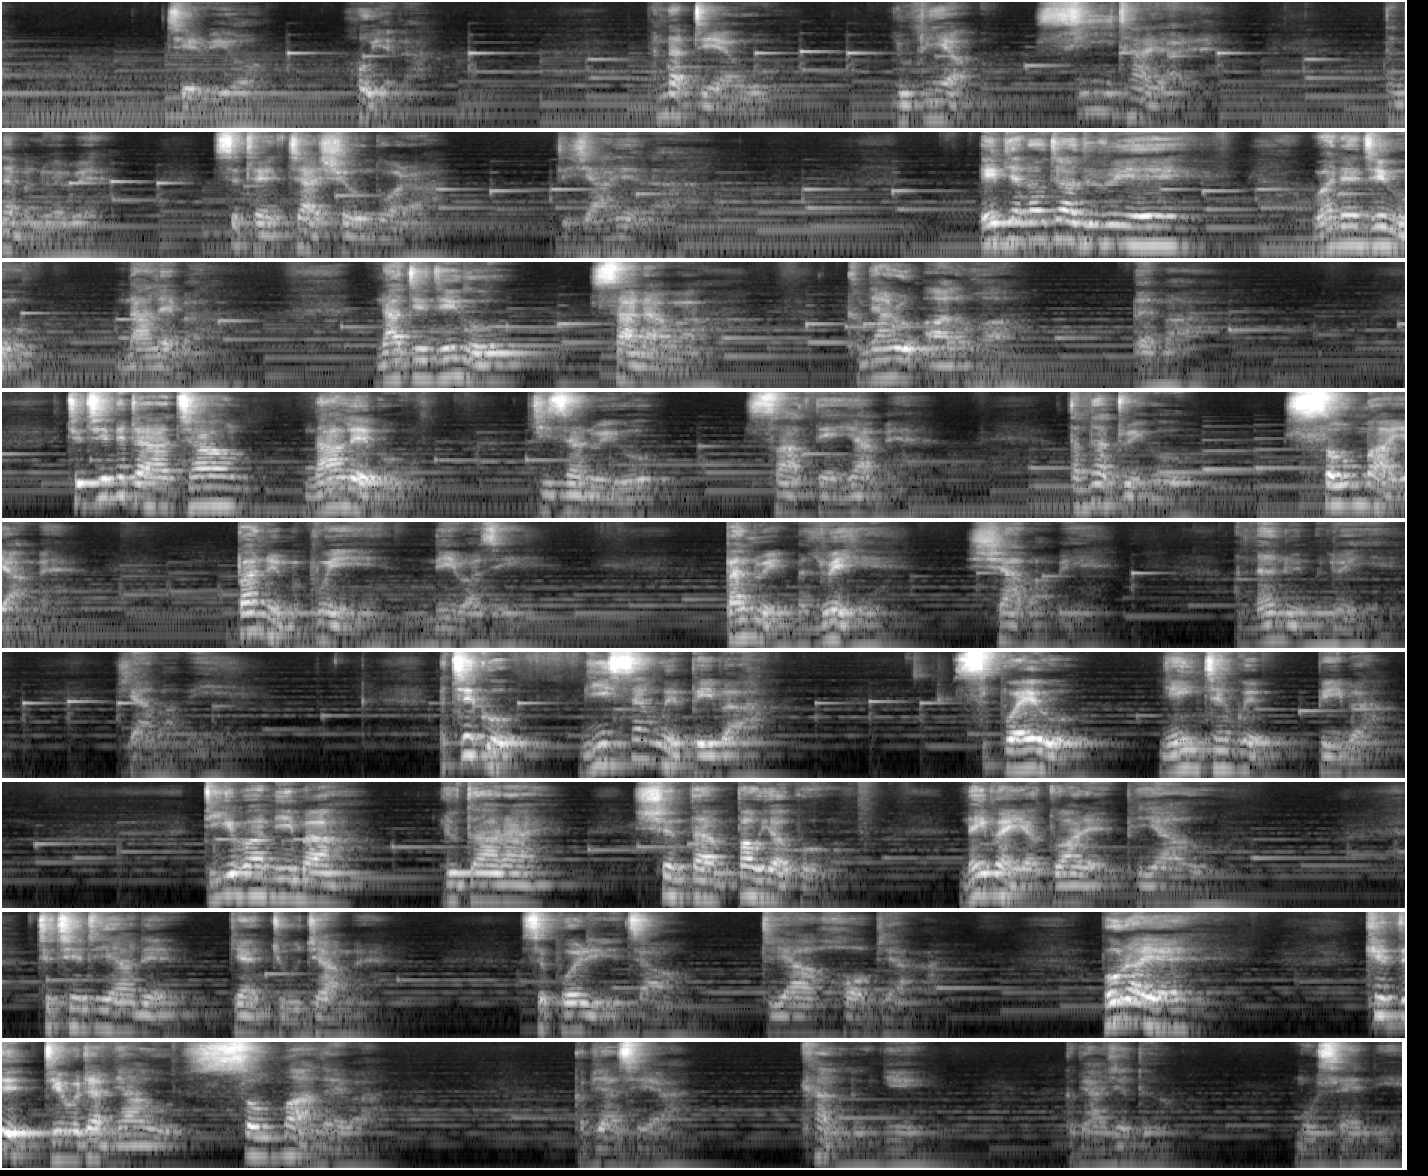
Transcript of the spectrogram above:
ချယ်ရီရောဟုတ်ရဲ့လား ဖနက်တရံကိုလူတစ်ယောက်စီးထားရတယ်တနက်မလွယ်ပဲစစ်ထဲကြရှုံးသွားတာတရားရဲ့လားအိမ်ပြန်တော့ကြသူတွေရဲ့ဝမ်းနေခြင်းကိုနားလဲပါနာကျင်ခြင်းကိုစာနာပါခမရတို့အားလုံးဟာဘယ်မှာချစ်ချင်းမြတ်တာချောင်းနားလဲဖို့ကြီးစံတွေကိုစာသင်ရမယ် တနတ်တွေကိုဆုံးမရမယ်ပန်းတွေမပွင့်ရင်နေပါစေပန်းတွေမလွင့်ရင်ရပါပြီအနမ်းတွေမလွင့်ရင်ရပါပြီအချစ်ကိုမြည်ဆန်းဝင်ပေးပါစပွဲကိုငြိမ်းချမ်းခွင့်ပေးပါဒီကဘာမြေမှာလူသားတိုင်းရှင်သန်ပေါက်ရောက်ဖို့နိဗ္ဗာန်ရောက်သွားတဲ့ဘုရားကို ချစ်ချင်းတရားနဲ့ပြန်ကြိုကြမယ်စပွဲတွေအကြောင်းတရားဟောပြဗုဒ္ဓရဲ့ခေတ္တဒေဝဒတ်များကိုဆုံးမလဲပါကြပြဆရာခန့်လူကြီးကြပြရွတ်သူမူဆယ်နီ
